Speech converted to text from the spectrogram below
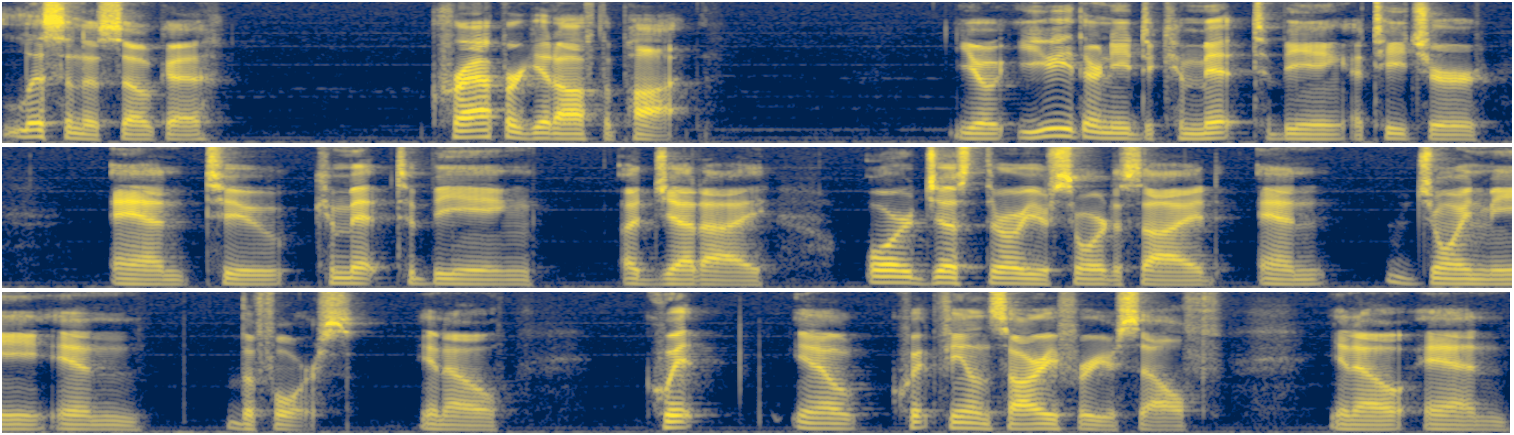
listen, Ahsoka, crap or get off the pot. You know, you either need to commit to being a teacher and to commit to being a Jedi, or just throw your sword aside and join me in the Force. You know, quit. You know, quit feeling sorry for yourself. You know, and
